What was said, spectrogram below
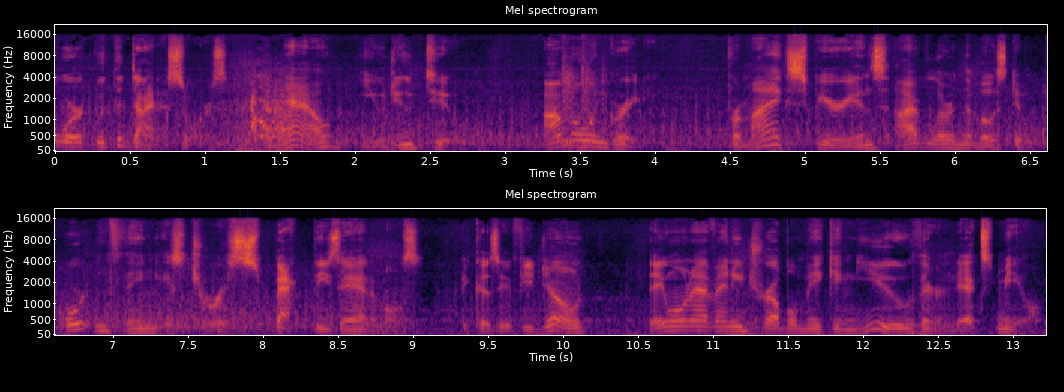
I worked with the dinosaurs, and now you do too. I'm Owen Grady. From my experience, I've learned the most important thing is to respect these animals, because if you don't, they won't have any trouble making you their next meal.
